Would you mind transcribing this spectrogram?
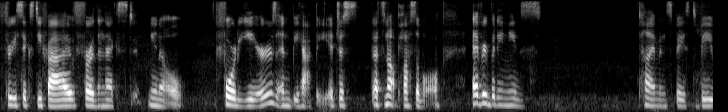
365 for the next you know 40 years and be happy it just that's not possible everybody needs time and space to be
